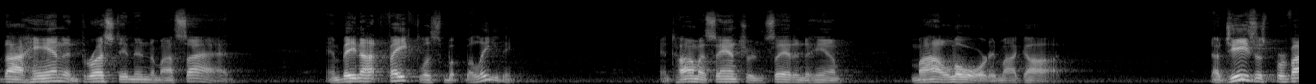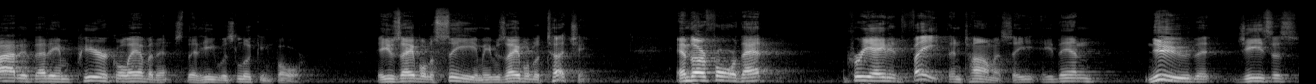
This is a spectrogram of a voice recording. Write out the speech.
thy hand and thrust it into my side and be not faithless, but believing. And Thomas answered and said unto him, My Lord and my God. Now, Jesus provided that empirical evidence that he was looking for. He was able to see him, he was able to touch him. And therefore, that created faith in Thomas. He, he then knew that Jesus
